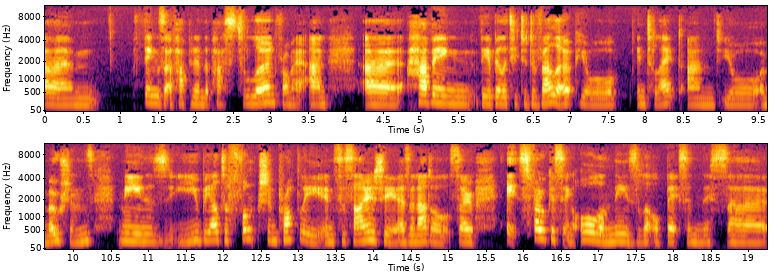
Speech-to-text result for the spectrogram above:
um, things that have happened in the past to learn from it. And uh, having the ability to develop your intellect and your emotions means you be able to function properly in society as an adult. So it's focusing all on these little bits in this uh,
